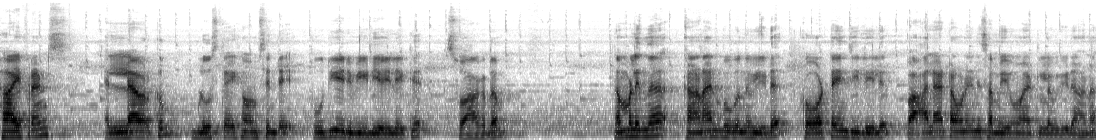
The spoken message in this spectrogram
ഹായ് ഫ്രണ്ട്സ് എല്ലാവർക്കും ബ്ലൂ സ്കൈ ഹോംസിന്റെ പുതിയൊരു വീഡിയോയിലേക്ക് സ്വാഗതം. നമ്മളിന്ന് കാണാൻ പോകുന്ന വീട് കോട്ടയം ജില്ലയിൽ പാല ടൗണിന് സമീപമായിട്ടുള്ള വീടാണ്.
